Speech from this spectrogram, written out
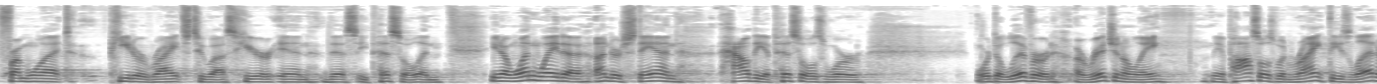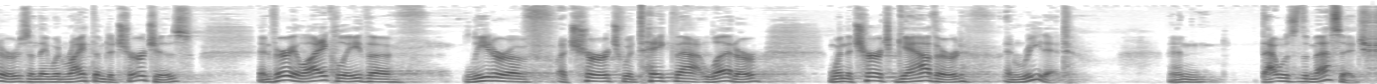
from what Peter writes to us here in this epistle. And, you know, one way to understand how the epistles were were delivered originally, the apostles would write these letters and they would write them to churches. And very likely, the leader of a church would take that letter when the church gathered and read it. And that was the message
